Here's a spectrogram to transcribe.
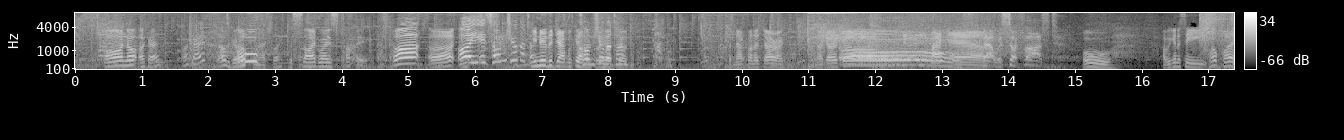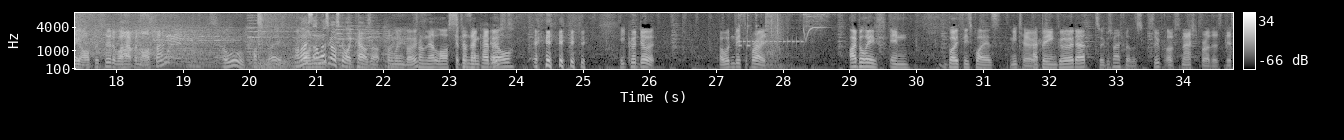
Oh no. Okay. Okay. That was a good Oh. option actually. The sideways up there. Oh. Uh, Oh, he, it's holding shield that time. he knew the jab was He's coming. holding so shield that time. shield. But now Connor's gyro. Now gyro go back out. That was so fast. Ooh. Are we going to see Well the opposite of what happened last time? Oh, possibly. Unless One- unless Oscar like powers up Con winning both? from that loss. Get the Zenkai L. He could do it. I wouldn't be surprised. I believe in both these players Me too. at being good at Super Smash Brothers. Soup of Smash Brothers. This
